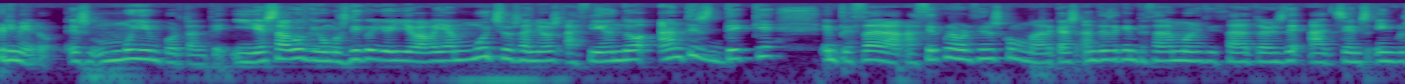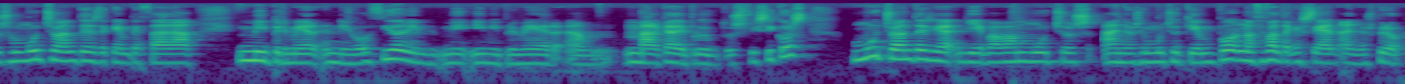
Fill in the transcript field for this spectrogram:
Primero, es muy importante y es algo que, como os digo, yo llevaba ya muchos años haciendo antes de que empezara a hacer colaboraciones con marcas, antes de que empezara a monetizar a través de AdSense, incluso mucho antes de que empezara mi primer negocio y mi, primer marca de productos físicos. Mucho antes ya llevaba muchos años y mucho tiempo, no hace falta que sean años, pero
